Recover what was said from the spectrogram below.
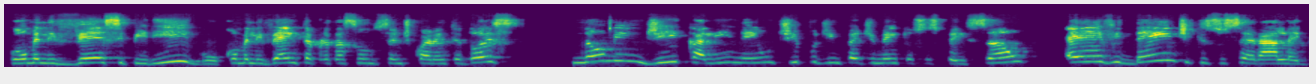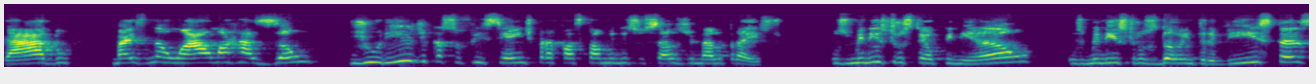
como ele vê esse perigo, como ele vê a interpretação do 142, não me indica ali nenhum tipo de impedimento ou suspeição. É evidente que isso será alegado, mas não há uma razão jurídica suficiente para afastar o ministro Celso de Mello para isso. Os ministros têm opinião, os ministros dão entrevistas,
